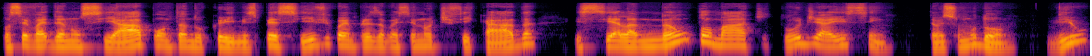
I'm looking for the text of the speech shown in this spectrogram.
você vai denunciar apontando o crime específico, a empresa vai ser notificada, e se ela não tomar atitude, aí sim. Então isso mudou, viu?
